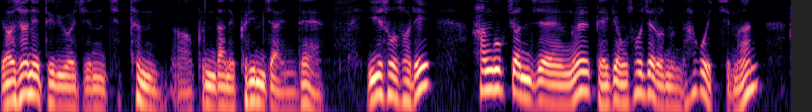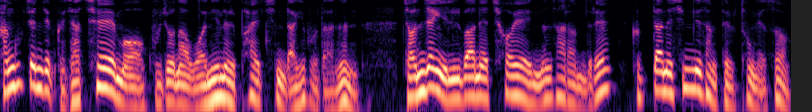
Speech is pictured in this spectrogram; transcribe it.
여전히 드리워진 짙은 어, 분단의 그림자인데 이 소설이 한국전쟁을 배경 소재로는 하고 있지만 한국전쟁 그 자체의 뭐 구조나 원인을 파헤친다기 보다는 전쟁 일반에 처해 있는 사람들의 극단의 심리 상태를 통해서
